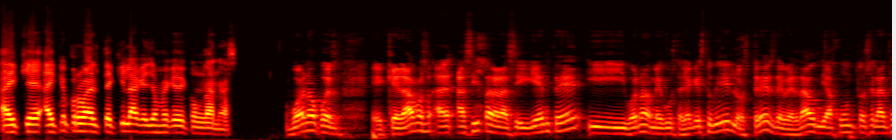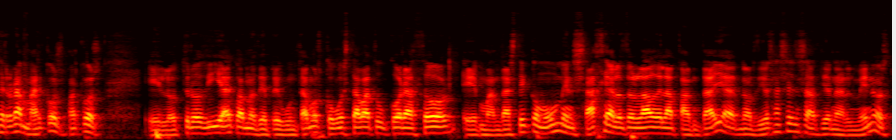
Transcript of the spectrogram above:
hay que, hay que probar el tequila que yo me quedé con ganas. Bueno, pues eh, quedamos así para la siguiente y bueno, me gustaría que estuvierais los tres, de verdad, un día juntos en la encerrona. Marcos, Marcos, el otro día cuando te preguntamos cómo estaba tu corazón, eh, mandaste como un mensaje al otro lado de la pantalla, nos dio esa sensación al menos.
